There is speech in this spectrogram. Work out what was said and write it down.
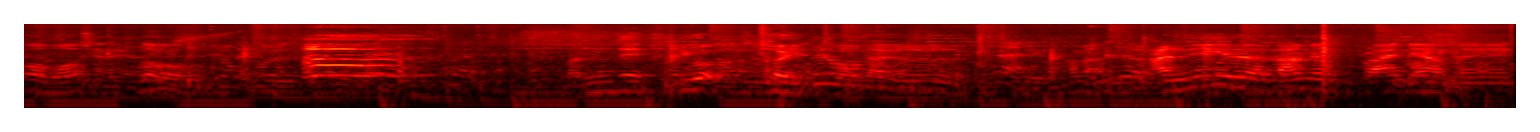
어 멋있다. 맞는데 이거 더더 나요. 아니 라면 프라이드 하면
